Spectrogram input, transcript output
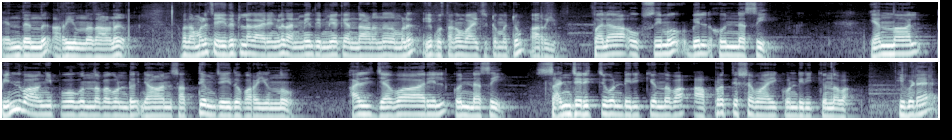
എന്തെന്ന് അറിയുന്നതാണ്. അപ്പോൾ നമ്മൾ ചെയ്തിട്ടുള്ള കാര്യങ്ങൾ നന്മയും തിന്മയൊക്കെ എന്താണെന്ന് നമ്മൾ ഈ പുസ്തകം വായിച്ചിട്ടും മറ്റും അറിയും. ഫല ഉക്സിമു ബിൽ ഹുന്നസി. എന്നാൽ പിൻവാങ്ങിപ്പോകുന്നവ കൊണ്ട് ഞാൻ സത്യം ചെയ്തു പറയുന്നു. അൽ ജവാരിൽ കുന്നസി. സഞ്ചരിച്ചു കൊണ്ടിരിക്കുന്നവ അപ്രത്യക്ഷമായി കൊണ്ടിരിക്കുന്നവ. ഇവിടെ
